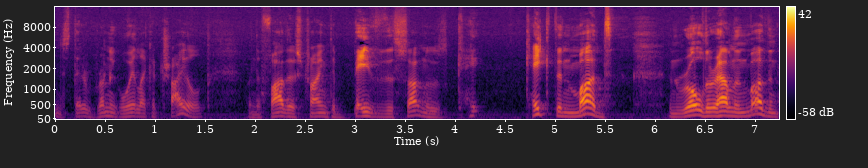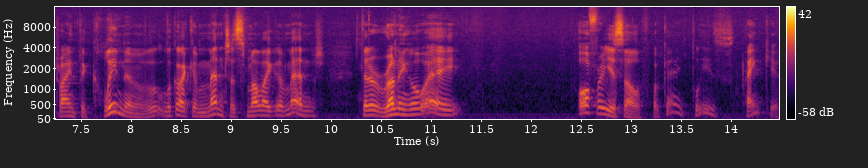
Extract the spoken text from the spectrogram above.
Instead of running away like a child, when the father is trying to bathe the son who's caked in mud and rolled around in mud and trying to clean him, look like a mensch, smell like a mensch, instead of running away, offer yourself. Okay, please, thank you.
